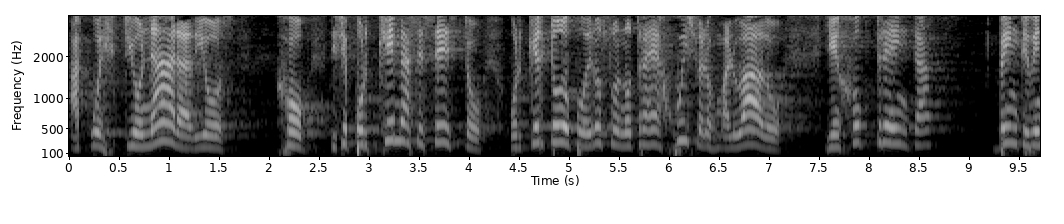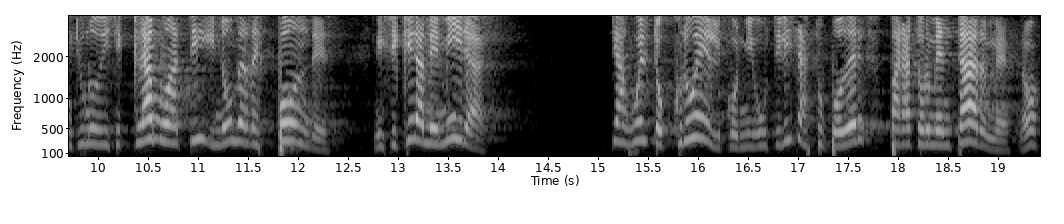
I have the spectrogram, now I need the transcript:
a cuestionar a Dios, Job dice, ¿por qué me haces esto? ¿Por qué el Todopoderoso no trae a juicio a los malvados? Y en Job 30, 20 y 21 dice, clamo a ti y no me respondes, ni siquiera me miras. Te has vuelto cruel conmigo, utilizas tu poder para atormentarme, ¿no?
